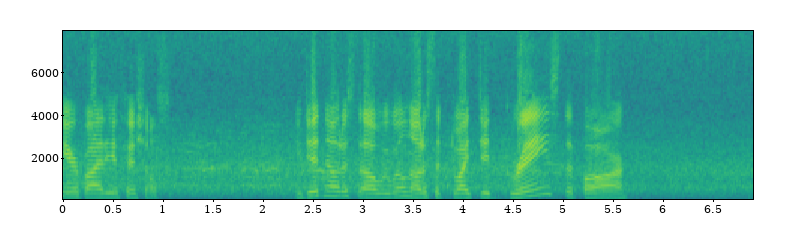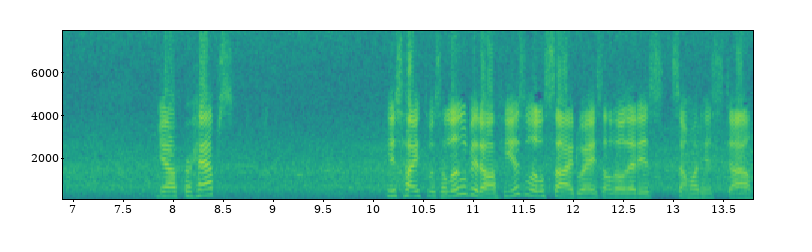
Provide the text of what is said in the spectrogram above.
here by the officials. You did notice, though, we will notice that Dwight did graze the bar. Yeah, perhaps his height was a little bit off. He is a little sideways, although that is somewhat his style.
